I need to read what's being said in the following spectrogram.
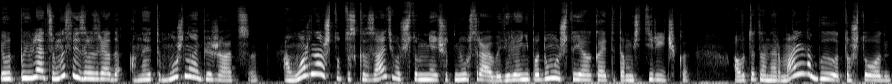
И вот появляются мысли из разряда, а на это можно обижаться? а можно что-то сказать, вот что меня что-то не устраивает? Или они подумают, что я какая-то там истеричка? А вот это нормально было, то, что он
